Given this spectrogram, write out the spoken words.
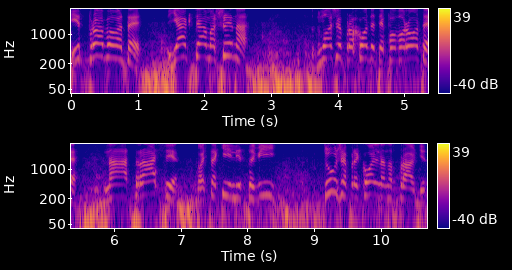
і спробувати, як ця машина зможе проходити повороти на трасі, ось такій лісовій. Дуже прикольно насправді,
